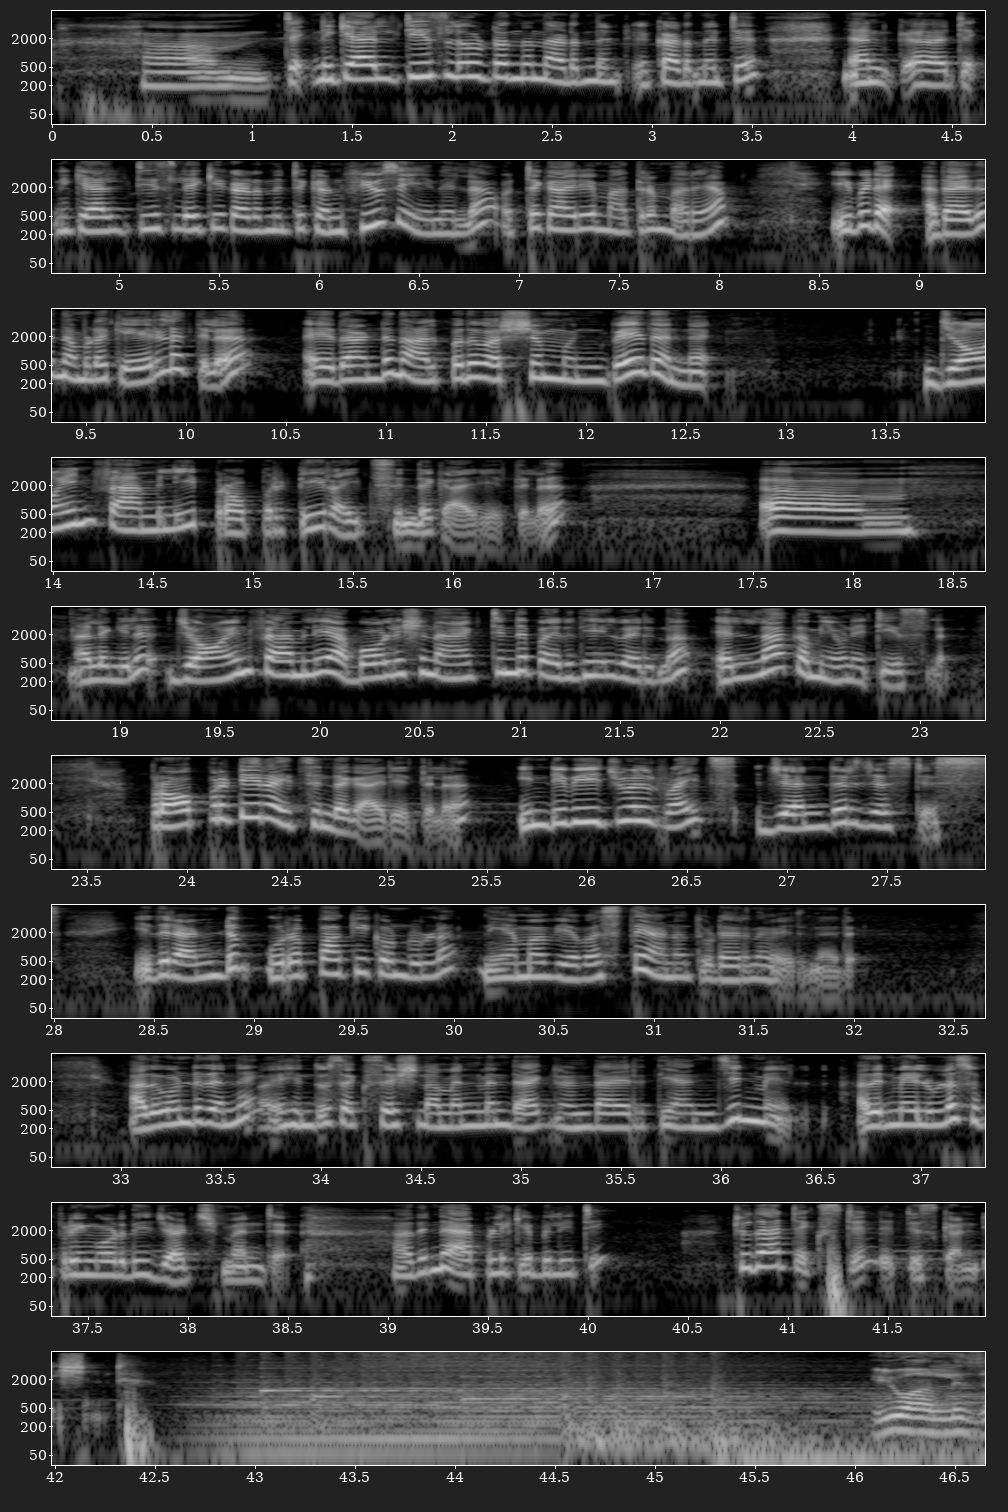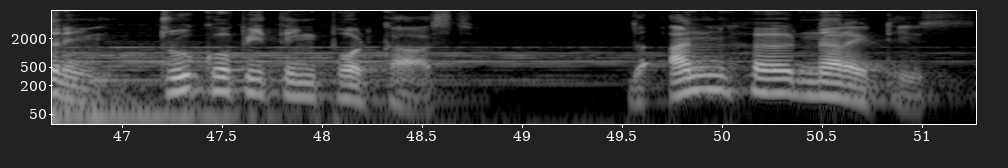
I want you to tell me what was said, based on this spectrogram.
ടെക്നിക്കാലിറ്റീസിലോട്ടൊന്നും നടന്ന് കടന്നിട്ട് ഞാൻ ടെക്നിക്കാലിറ്റീസിലേക്ക് കടന്നിട്ട് കൺഫ്യൂസ് ചെയ്യുന്നില്ല. ഒറ്റ കാര്യം മാത്രം പറയാം. ഇവിടെ അതായത് നമ്മുടെ കേരളത്തിൽ ഏതാണ്ട് നാൽപ്പത് വർഷം മുൻപേ തന്നെ ജോയിന്റ് ഫാമിലി പ്രോപ്പർട്ടി റൈറ്റ്സിന്റെ കാര്യത്തിൽ അല്ലെങ്കിൽ ജോയിന്റ് ഫാമിലി അബോളിഷൻ ആക്ടിന്റെ പരിധിയിൽ വരുന്ന എല്ലാ കമ്മ്യൂണിറ്റീസിലും പ്രോപ്പർട്ടി റൈറ്റ്സിന്റെ കാര്യത്തിൽ ഇൻഡിവിജ്വൽ റൈറ്റ്സ് ജെൻഡർ ജസ്റ്റിസ് ഇത് രണ്ടും ഉറപ്പാക്കിക്കൊണ്ടുള്ള നിയമവ്യവസ്ഥയാണ് തുടർന്ന് വരുന്നത്. അതുകൊണ്ട് തന്നെ ഹിന്ദു സക്സേഷൻ അമെൻമെന്റ് ആക്ട് രണ്ടായിരത്തി അഞ്ചിന്മേൽ അതിന്മേലുള്ള സുപ്രീം കോടതി ജഡ്ജ്മെന്റ് അതിന്റെ applicability to that extent it is conditioned you are listening True Copy Think podcast, the unheard narratives.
